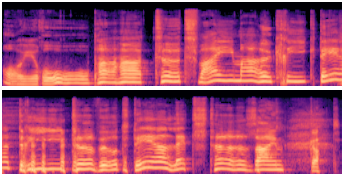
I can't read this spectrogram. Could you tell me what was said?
Europa hatte zweimal Krieg, der dritte wird der letzte sein. Gott.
